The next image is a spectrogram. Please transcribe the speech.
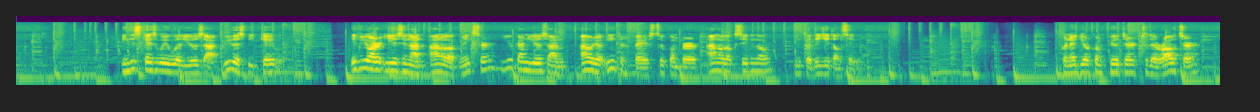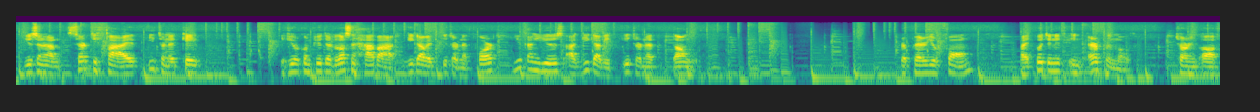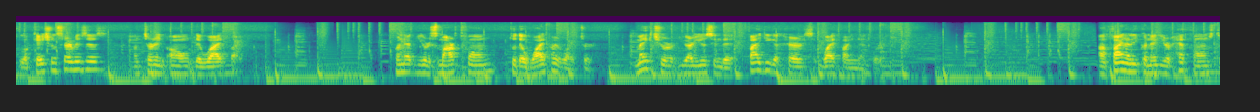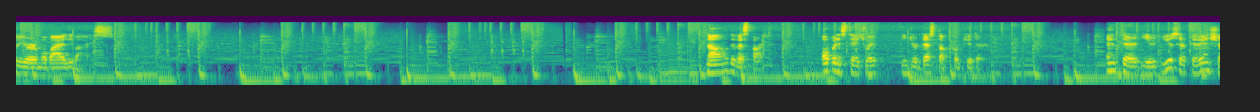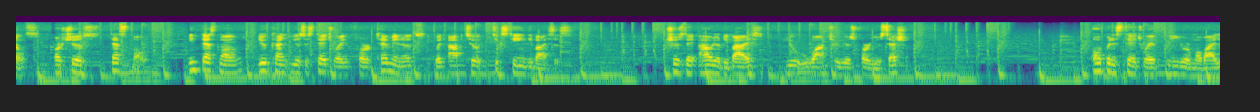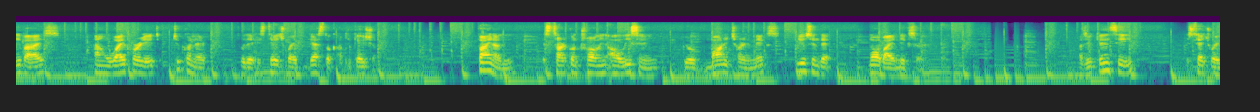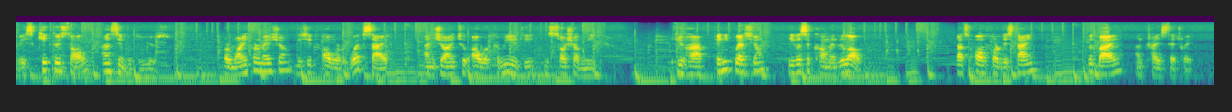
In this case, we will use a USB cable. If you are using an analog mixer, you can use an audio interface to convert analog signal into digital signal. Connect your computer to the router using a certified Ethernet cable. If your computer doesn't have a gigabit Ethernet port, you can use a gigabit Ethernet dongle. Prepare your phone by putting it in airplane mode, turning off location services, and turning on the Wi-Fi. Connect your smartphone to the Wi-Fi router. Make sure you are using the 5 GHz Wi-Fi network. And finally, connect your headphones to your mobile device. Now the best part. Open StageWave in your desktop computer. Enter your user credentials or choose Test Mode. In Test Mode, you can use StageWave for 10 minutes with up to 16 devices. Choose the audio device you want to use for your session. Open StageWave in your mobile device and wait for it to connect to the StageWave desktop application. Finally, start controlling and listening your monitoring mix using the mobile mixer. As you can see, StageWave is quick to install and simple to use. For more information, visit our website and join to our community in social media. If you have any question, leave us a comment below. That's all for this time. Goodbye and try StageWave.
